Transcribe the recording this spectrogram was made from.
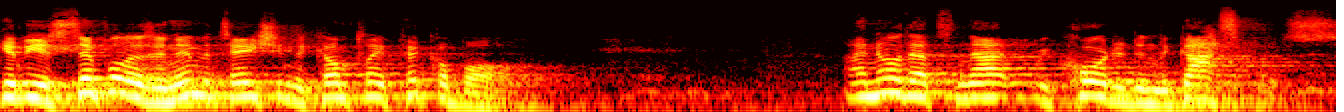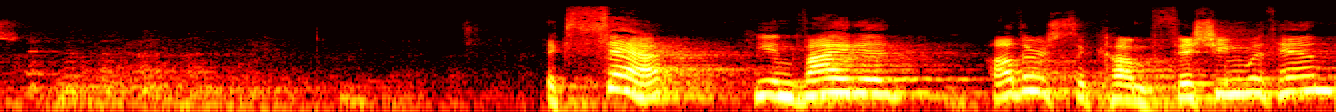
It can be as simple as an invitation to come play pickleball. I know that's not recorded in the Gospels. Except he invited others to come fishing with him,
